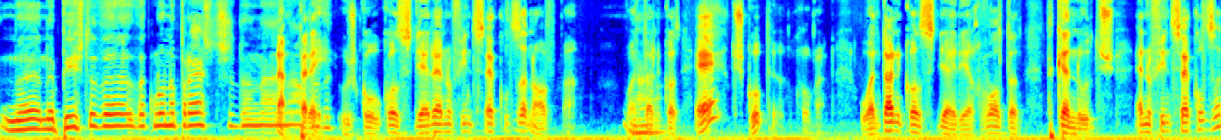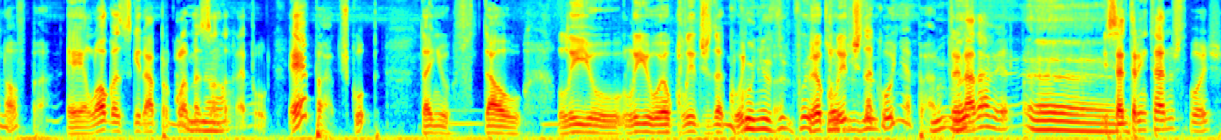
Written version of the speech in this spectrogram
na, na, pista da, da coluna Prestes na, não, peraí, o conselheiro é no fim do século XIX pá. o António é, desculpe Roberto o António Conselheiro e a revolta de Canudos é no fim do século XIX, pá. É logo a seguir à proclamação Não. da República. É, pá, desculpe. Tenho, tá o, li, o, li o Euclides da Cunha. Cunha Euclides da Cunha, pá. Não tem nada a ver. Uh... Isso é 30 anos depois.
